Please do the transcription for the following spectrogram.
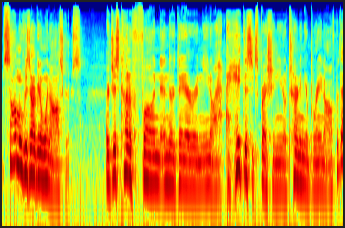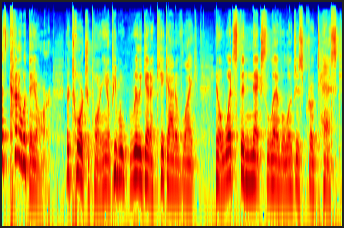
Saw movies aren't going to win Oscars. They're just kind of fun and they're there. And, you know, I, I hate this expression, you know, turning your brain off, but that's kind of what they are. They're torture porn. You know, people really get a kick out of, like, you know, what's the next level of just grotesque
